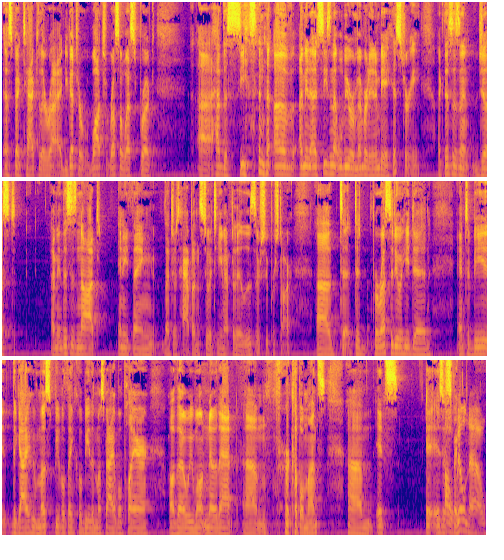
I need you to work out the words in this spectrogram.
a spectacular ride. You got to watch Russell Westbrook uh, have the season of, I mean, a season that will be remembered in NBA history. Like this isn't just, I mean, this is not anything that just happens to a team after they lose their superstar. Uh, to, to for Russ to do what he did, and to be the guy who most people think will be the most valuable player, although we won't know that um, for a couple months. Um, it's it is a oh, spec- we'll know.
